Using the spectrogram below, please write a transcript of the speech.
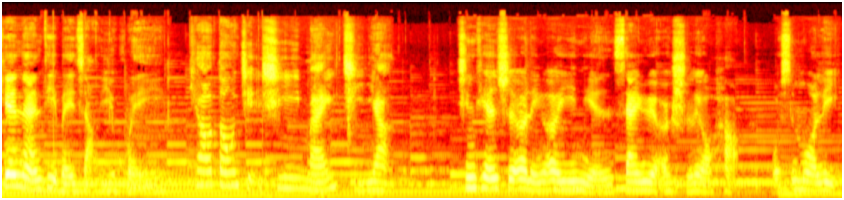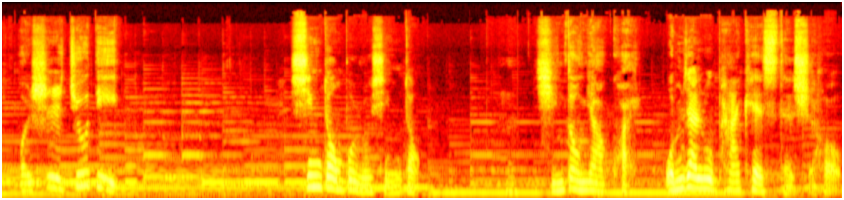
天南地北找一回，挑东拣西买几样。今天是二零二一年三月二十六号，我是茉莉，我是 Judy。心动不如行动，嗯，行动要快。我们在录 Podcast 的时候，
